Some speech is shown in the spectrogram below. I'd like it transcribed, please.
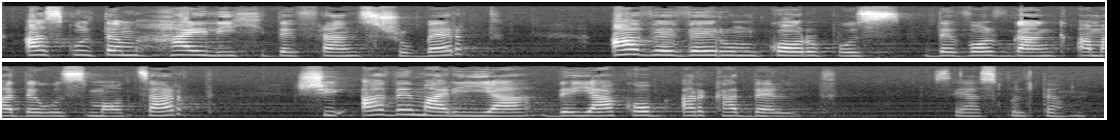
ascultăm Heilig de Franz Schubert, Ave Verum Corpus de Wolfgang Amadeus Mozart și Ave Maria de Jacob Arcadelt. Să-i ascultăm.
